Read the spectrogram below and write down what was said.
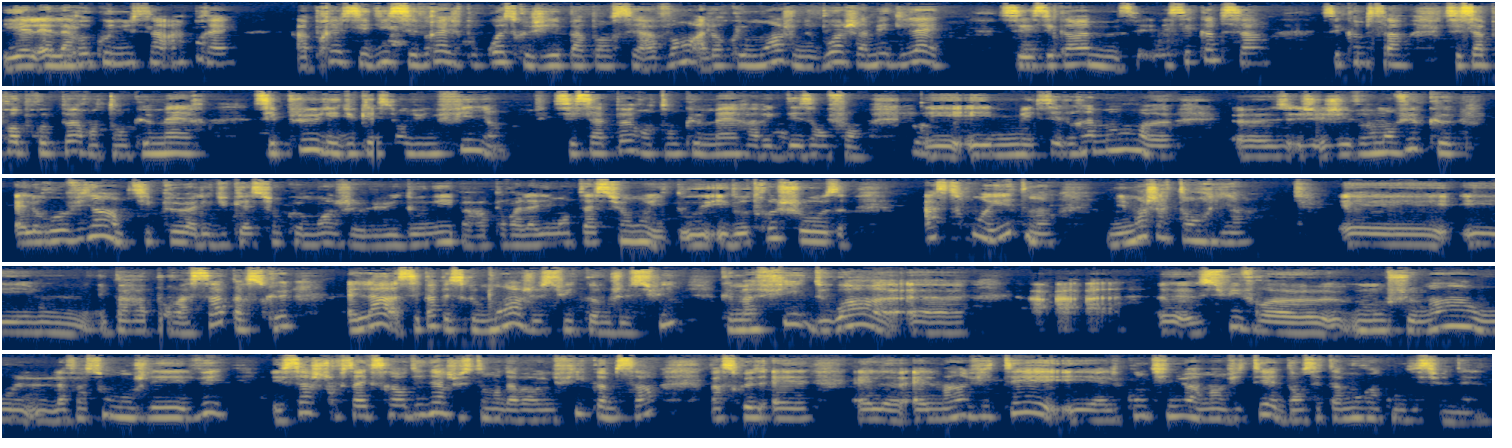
Et elle, elle a reconnu ça après. Après, elle s'est dit, c'est vrai, pourquoi est-ce que j'y ai pas pensé avant, alors que moi, je ne bois jamais de lait? C'est, c'est quand même, c'est comme ça. C'est comme ça. C'est sa propre peur en tant que mère. C'est plus l'éducation d'une fille. C'est sa peur en tant que mère avec des enfants. Et, et mais c'est vraiment, euh, euh, j'ai vraiment vu que elle revient un petit peu à l'éducation que moi je lui ai donnée par rapport à l'alimentation et, et d'autres choses à son rythme. Mais moi, j'attends rien. Et, par rapport à ça, parce que là, c'est pas parce que moi je suis comme je suis que ma fille doit euh, euh, suivre euh, mon chemin ou la façon dont je l'ai élevée. Et ça, je trouve ça extraordinaire justement d'avoir une fille comme ça, parce que elle, elle, elle m'a invitée et elle continue à m'inviter à être dans cet amour inconditionnel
